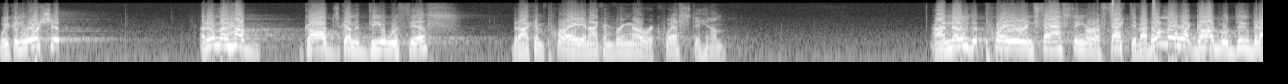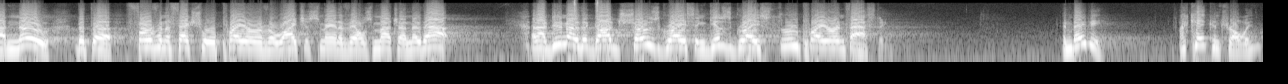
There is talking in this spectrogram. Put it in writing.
We can worship. I don't know how God's going to deal with this, but I can pray and I can bring my request to Him. I know that prayer and fasting are effective. I don't know what God will do, but I know that the fervent, effectual prayer of a righteous man avails much. I know that. And I do know that God shows grace and gives grace through prayer and fasting. And baby, I can't control him.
